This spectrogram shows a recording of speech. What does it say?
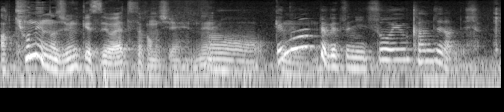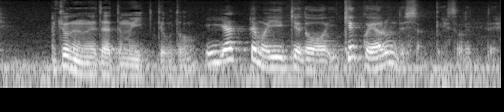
あ去年の準決ではやってたかもしれへんね。m 1って別にそういう感じなんでしたっ去年のネタやってもいいってこと？けやってもいいけど結構やるんでしたっけ？それって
